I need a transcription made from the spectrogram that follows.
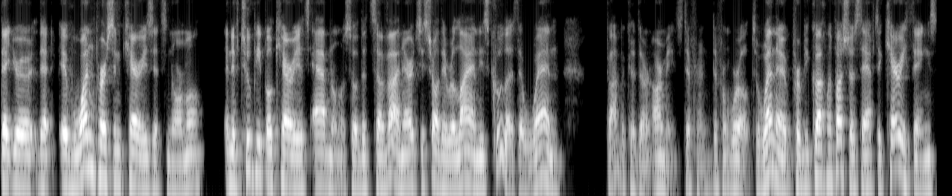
that you're that if one person carries, it's normal, and if two people carry, it's abnormal. So the tzava and Eretz Yisrael they rely on these kulas that when because they're an army, it's different, different world. So when they're for pikuach nefashos, they have to carry things,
